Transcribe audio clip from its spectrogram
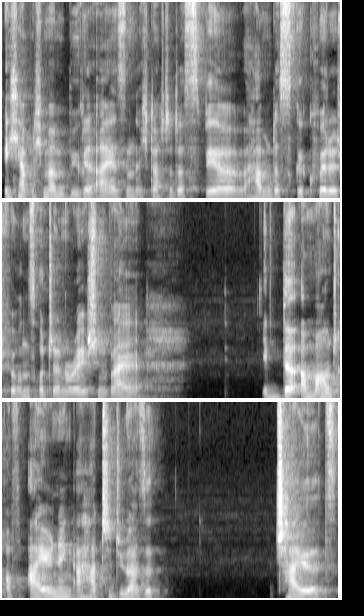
Ich habe nicht mal ein Bügeleisen. Ich dachte, dass wir haben das gequittet für unsere Generation, weil the amount of ironing I had to do as a child,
